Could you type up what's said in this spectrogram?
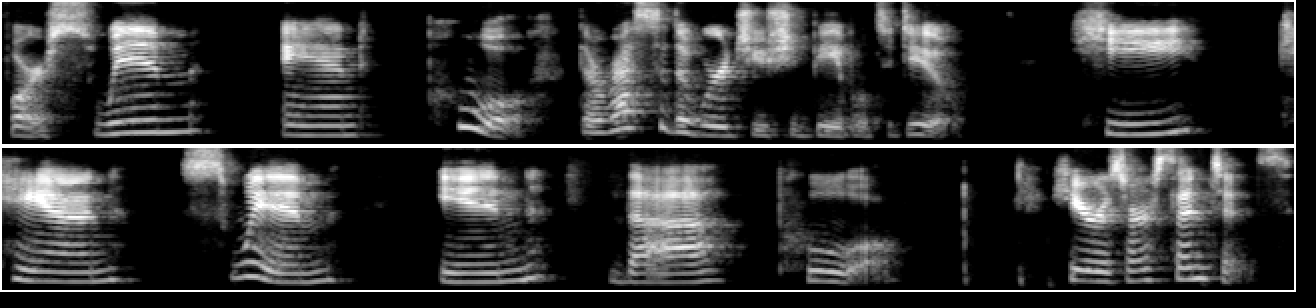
for swim and pool. The rest of the words you should be able to do. He can swim in the pool. Here's our sentence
